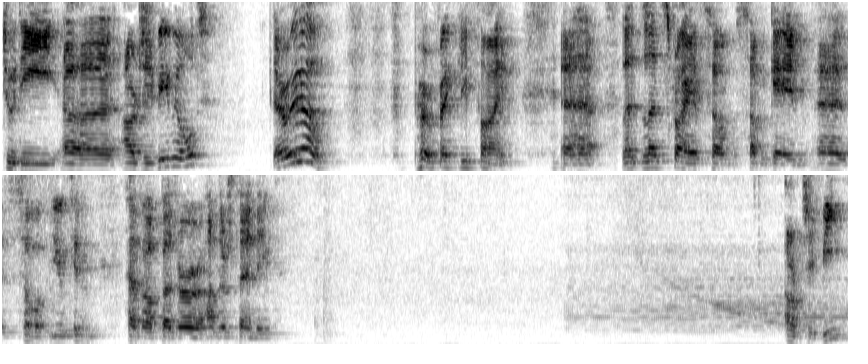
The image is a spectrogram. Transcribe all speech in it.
to the uh, RGB mode. There we go. Perfectly fine. Uh, let, let's try it some some game uh, so you can have a better understanding. RGB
